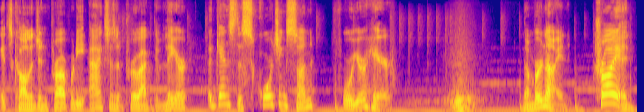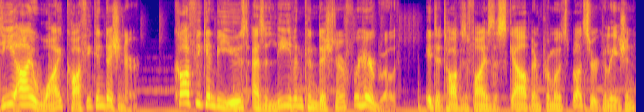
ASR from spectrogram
Its collagen property acts as a proactive layer against the scorching sun for your hair. Number 9. Try a DIY coffee conditioner. Coffee can be used as a leave-in conditioner for hair growth. It detoxifies the scalp and promotes blood circulation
